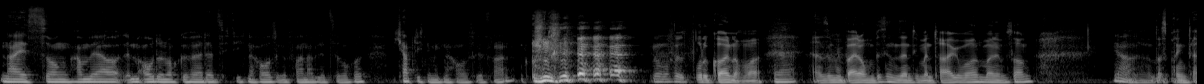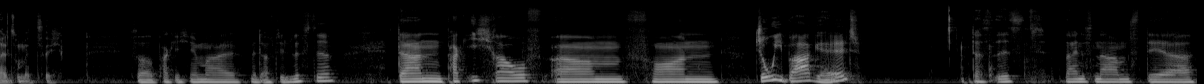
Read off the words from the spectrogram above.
Nice Song. Haben wir im Auto noch gehört, als ich dich nach Hause gefahren habe letzte Woche. Ich habe dich nämlich nach Hause gefahren. Nur fürs Protokoll nochmal. Ja. Da sind wir beide auch ein bisschen sentimental geworden bei dem Song. Ja, Äh, Das bringt halt so mit sich. So, packe ich hier mal mit auf die Liste. Dann packe ich rauf ähm, von Joey Bargeld. Das ist seines Namens der,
